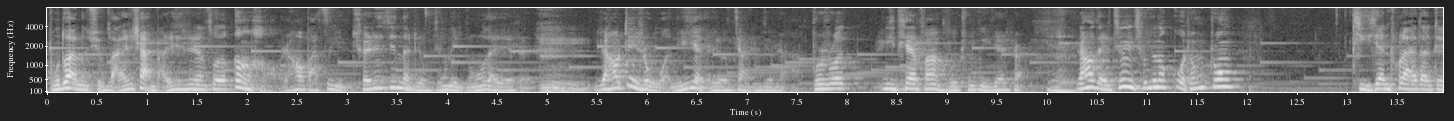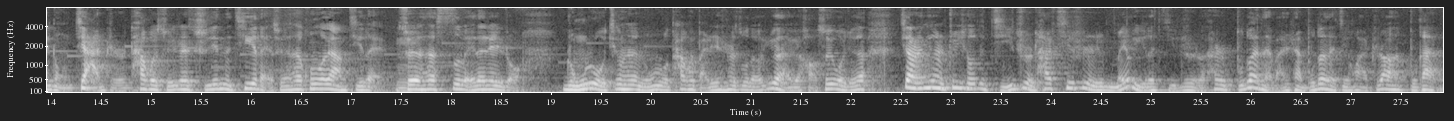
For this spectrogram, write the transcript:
不断的去完善，把这些事情做得更好，然后把自己全身心的这种精力融入在这件事。嗯。然后这是我理解的这种匠人精神啊，不是说一天反反复复重复一件事儿，嗯。然后在精益求精的过程中体现出来的这种价值，它会随着时间的积累，随着他工作量积累，嗯。随着他思维的这种融入、精神的融入，他会把这件事做得越来越好。所以我觉得匠人精神追求的极致，它其实没有一个极致的，它是不断在完善、不断在进化，直到他不干了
